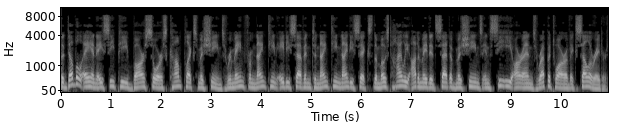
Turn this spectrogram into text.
The AA and ACP bar source complex machines remained from 1987 to 1996 the most highly automated set of machines in CERN's repertoire of accelerators.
